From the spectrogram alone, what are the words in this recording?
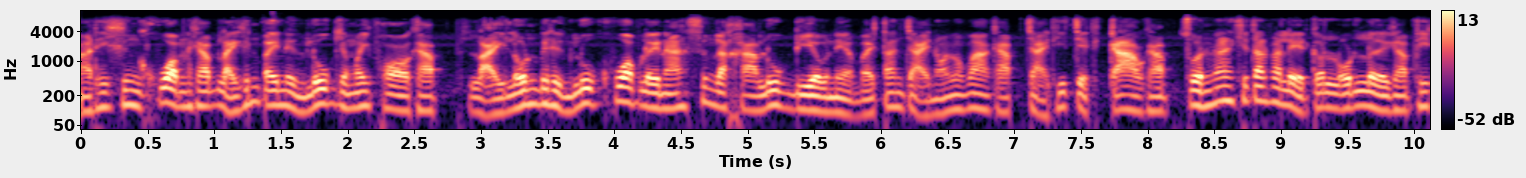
มาที่ครึ่งควบนะครับไหลขึ้นไป 1 ลูกยังไม่พอครับ ไหลล้นไปถึงลูกควบเลยนะ ซึ่งราคาลูกเดียวเนี่ยไบตันจ่ายน้อยมากๆครับ จ่ายที่ 79 ครับ ส่วนด้านคิตันพาเลตก็ล้นเลยครับที่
